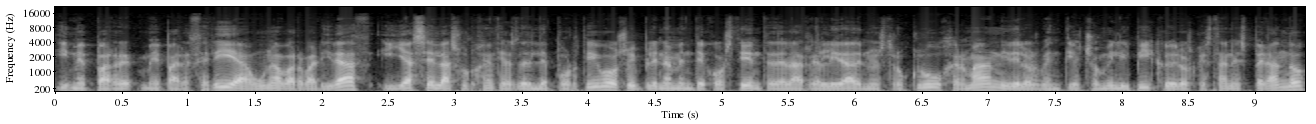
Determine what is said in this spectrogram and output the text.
y me, pare- me parecería una barbaridad y ya sé las urgencias del deportivo soy plenamente consciente de la realidad de nuestro club Germán y de los 28.000 y pico de los que están esperando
